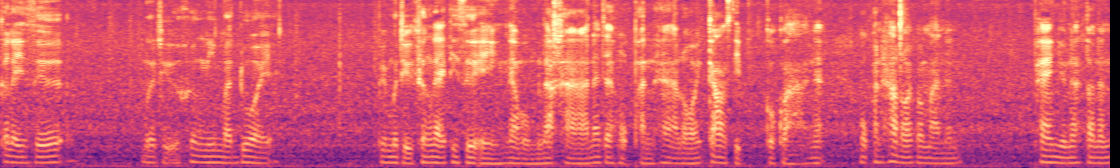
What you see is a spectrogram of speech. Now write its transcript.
ก็เลยซื้อมือถือเครื่องนี้มาด้วย เป็นมือถือเครื่องแรกที่ซื้อเองนะผมราคาน่าจะ 6,590 กว่ากว่าๆเนี่ย6,500 ประมาณนั้น แพงอยู่นะตอนนั้น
